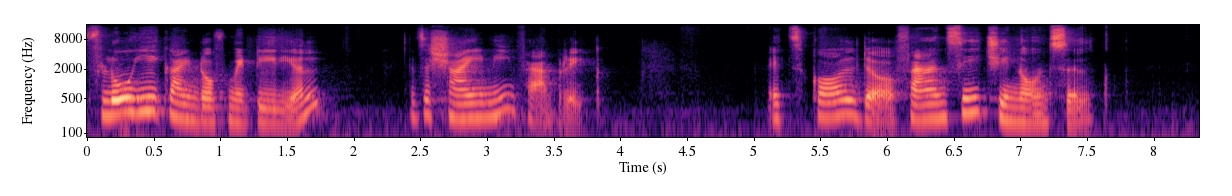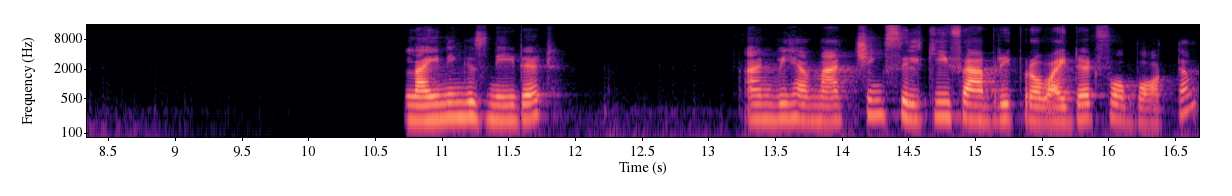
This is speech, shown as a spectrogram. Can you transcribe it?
flowy kind of material. It's a shiny fabric. It's called uh, fancy chinon silk. Lining is needed. And we have matching silky fabric provided for bottom.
